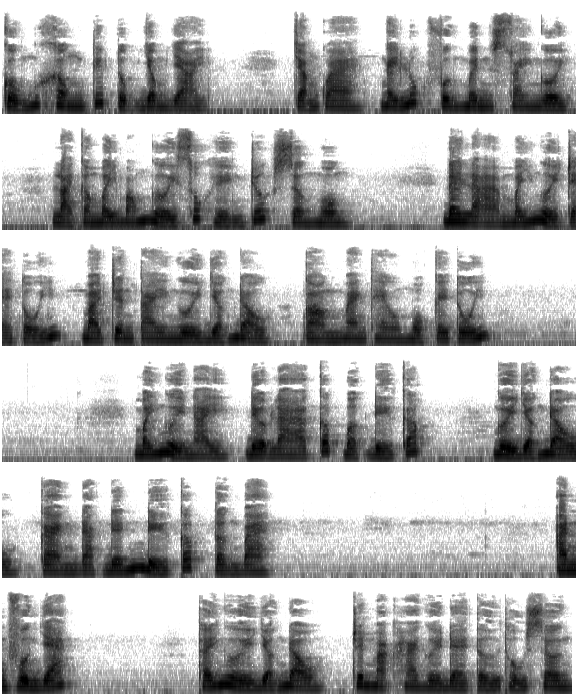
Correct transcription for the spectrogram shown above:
cũng không tiếp tục dông dài. Chẳng qua, ngay lúc Phương Minh xoay người, lại có mấy bóng người xuất hiện trước sơn môn. Đây là mấy người trẻ tuổi mà trên tay người dẫn đầu còn mang theo một cây túi. Mấy người này đều là cấp bậc địa cấp, người dẫn đầu càng đạt đến địa cấp tầng 3. Anh Phương Giác Thấy người dẫn đầu, trên mặt hai người đệ tử Thủ Sơn,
